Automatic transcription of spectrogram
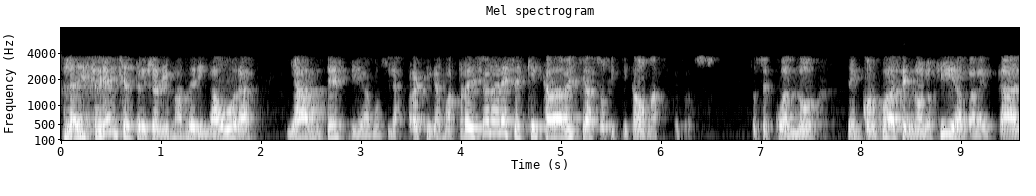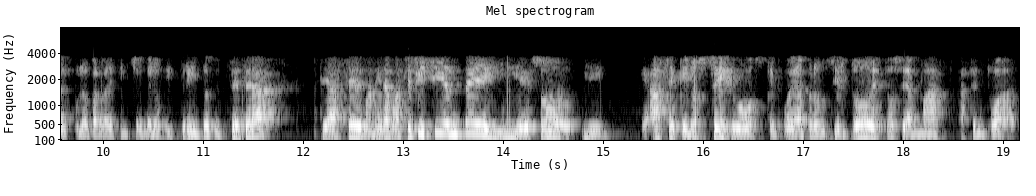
La diferencia entre gerrymandering ahora y antes, digamos, y las prácticas más tradicionales es que cada vez se ha sofisticado más este proceso. Entonces, cuando se incorpora tecnología para el cálculo, para la definición de los distritos, etcétera, se hace de manera más eficiente y eso hace que los sesgos que pueda producir todo esto sean más acentuados.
